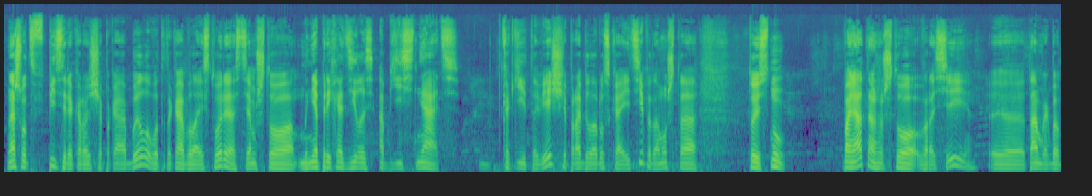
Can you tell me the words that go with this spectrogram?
знаешь, вот в Питере, короче, пока я был, вот такая была история с тем, что мне приходилось объяснять какие-то вещи про белорусское IT, потому что, то есть, ну, понятно, что в России э, там как бы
